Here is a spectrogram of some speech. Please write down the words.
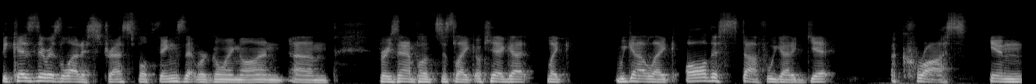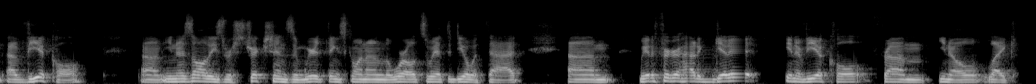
because there was a lot of stressful things that were going on. Um, for example, it's just like okay, I got like we got like all this stuff we got to get across in a vehicle um, you know, there's all these restrictions and weird things going on in the world, so we have to deal with that. Um, we had to figure out how to get it in a vehicle from, you know, like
